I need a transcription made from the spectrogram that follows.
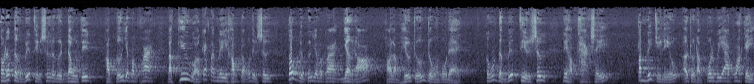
Con đã từng biết thiền sư là người đầu tiên học cử nhân văn khoa và kêu gọi các tăng ni học trò của thiền sư tốt nghiệp cử nhân văn khoa. Nhờ đó, họ làm hiệu trưởng trường học bồ đề. Con cũng từng biết thiền sư đi học thạc sĩ tâm lý trị liệu ở trường học Columbia, Hoa Kỳ.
